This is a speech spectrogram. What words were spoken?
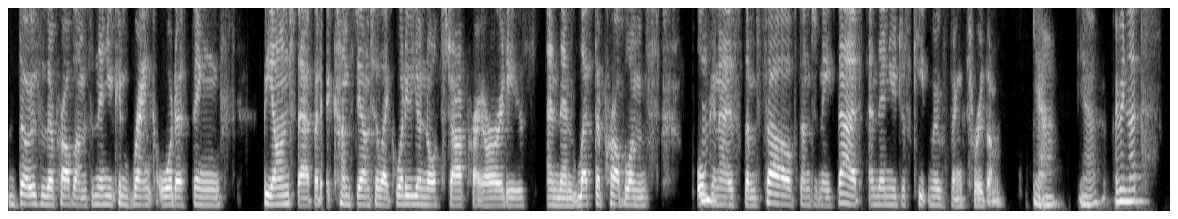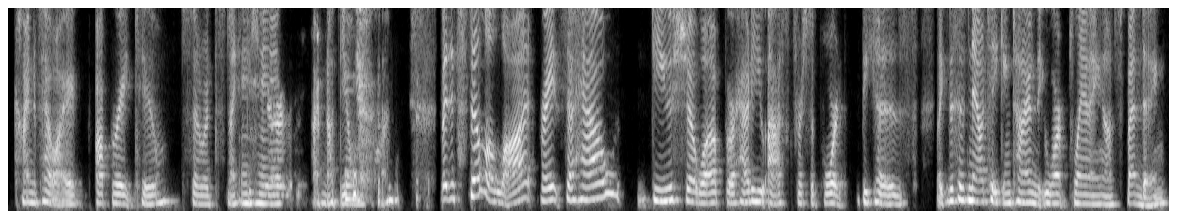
those are the problems. And then you can rank order things beyond that, but it comes down to like, what are your North Star priorities? And then let the problems mm-hmm. organize mm-hmm. themselves underneath that. And then you just keep moving through them. Yeah. Yeah. I mean, that's kind of how I operate too. So it's nice mm-hmm. to hear I'm not the only one, but it's still a lot, right? So, how do you show up or how do you ask for support? Because, like, this is now taking time that you weren't planning on spending.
